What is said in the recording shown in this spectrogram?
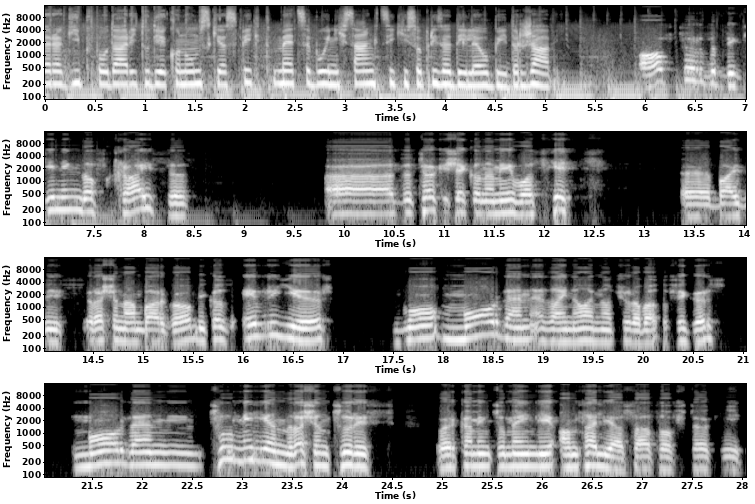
Ragib poudari tudi ekonomski aspekt medsebojnih sankcij, ki so prizadele obe državi. After the beginning of crisis, uh, the Turkish economy was hit uh, by this Russian embargo because every year, more, more than, as I know, I'm not sure about the figures, more than 2 million Russian tourists were coming to mainly Antalya, south of Turkey,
